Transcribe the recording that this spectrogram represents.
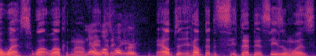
or Wes, Wa- Welcome. Um, Yeah, Wes it- Welker. It helped. It helped that the that their season was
